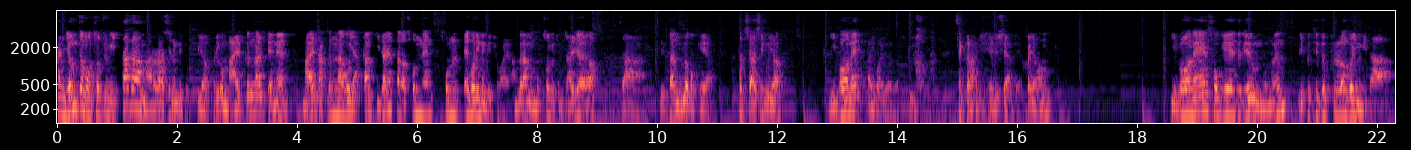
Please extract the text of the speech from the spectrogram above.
한 0.5초쯤 있다가 말을 하시는 게 좋고요. 그리고 말 끝날 때는 말 다 끝나고 약간 기다렸다가 손 떼, 손을 떼버리는 게 좋아요. 안 그러면 목소리가 좀 잘려요. 자, 일단 눌러볼게요. 터치 하시고요. 이번에, 아이고, 아이고, 아이고. 이거 체크를 해주셔야 돼요. 허용. 이번에 소개해드릴 운동은 lifted frog입니다.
